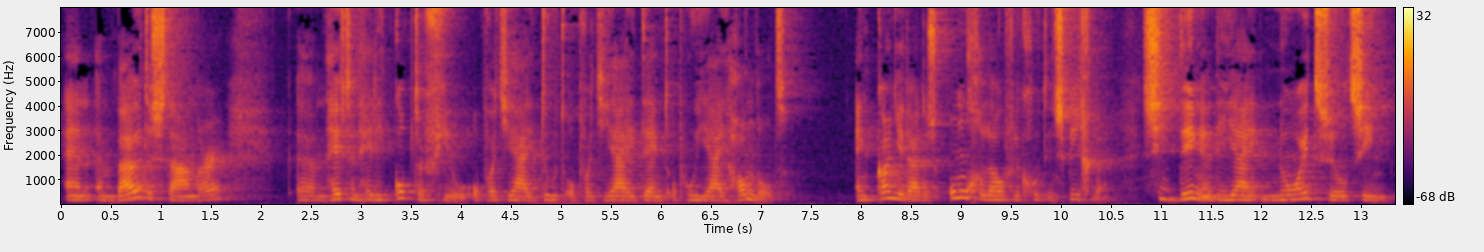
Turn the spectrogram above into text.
En een buitenstaander um, heeft een helikopterview op wat jij doet, op wat jij denkt, op hoe jij handelt. En kan je daar dus ongelooflijk goed in spiegelen. Zie dingen die jij nooit zult zien.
